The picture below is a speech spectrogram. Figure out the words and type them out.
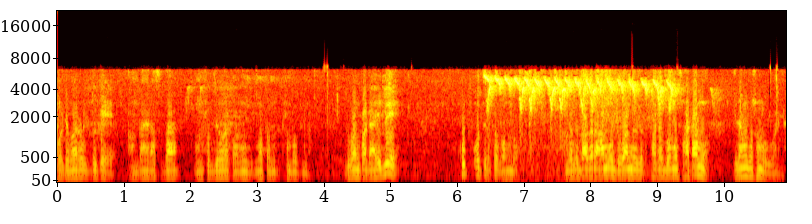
পোল্ট্রি ফার্মের উদ্যোগে আমরা অনুসজ্জি করার মতন সম্ভব না। দোকানপাটে আইলে খুব অতিরিক্ত বন্ধ আমরা যে বাজারে আমু দোকান ফাটে বমু শাকামু এটা মতো সম্ভব হয় না।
